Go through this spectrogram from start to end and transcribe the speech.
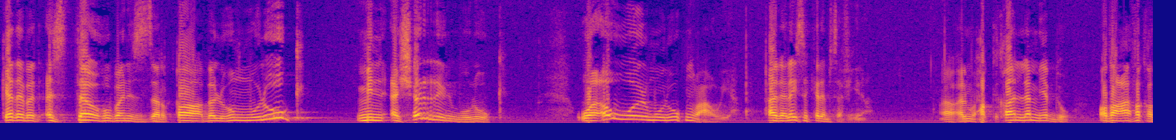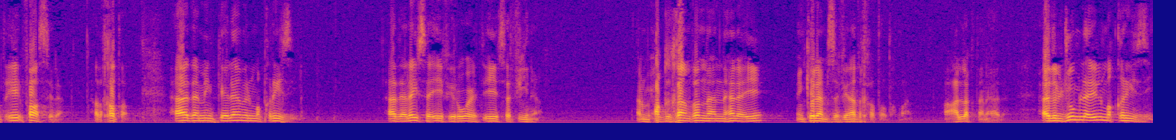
كذبت أستاه بني الزرقاء بل هم ملوك من أشر الملوك وأول الملوك معاوية. هذا ليس كلام سفينة. المحققان لم يبدو. وضع فقط إيه؟ فاصلة هذا خطأ. هذا من كلام المقريزي. هذا ليس إيه في رواية إيه سفينة. المحققان ظن أن هذا إيه؟ من كلام سفينة. هذا خطأ طبعا. علقت أنا هذا. هذه الجملة للمقريزي.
